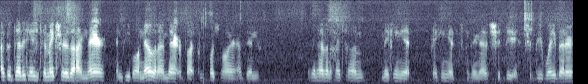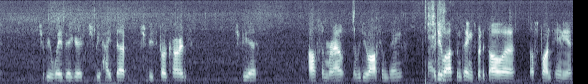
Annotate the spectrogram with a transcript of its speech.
I've been dedicated to make sure that I'm there and people know that I'm there, but unfortunately I've been I've been having a hard time making it making it something that it should be. It should be way better. should be way bigger. should be hyped up. should be spoke cards. should be a awesome route that we do awesome things. Right, we do well- awesome things, but it's all uh, all spontaneous,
